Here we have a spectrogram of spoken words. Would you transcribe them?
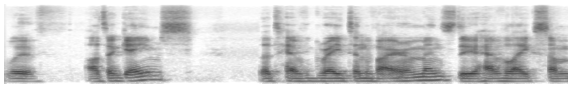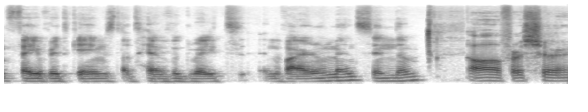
with other games that have great environments? Do you have like some favorite games that have great environments in them? Oh for sure.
